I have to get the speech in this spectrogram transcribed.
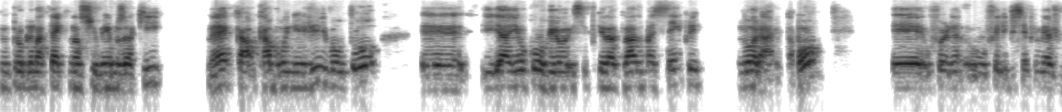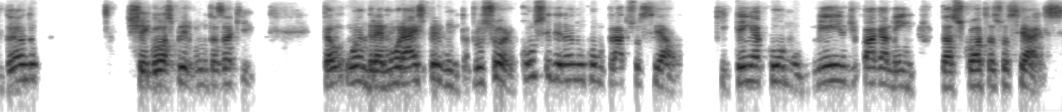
um problema técnico que nós tivemos aqui, né? Acabou a energia e voltou, é, e aí ocorreu esse pequeno atraso, mas sempre no horário, tá bom? É, o, Fernando, o Felipe sempre me ajudando. Chegou as perguntas aqui. Então, o André Moraes pergunta, professor, considerando um contrato social que tenha como meio de pagamento das cotas sociais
